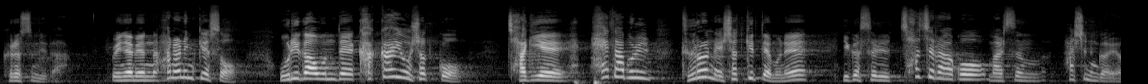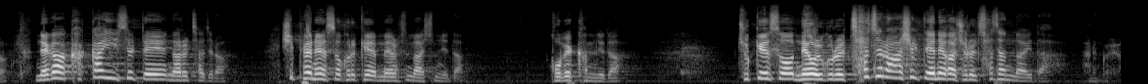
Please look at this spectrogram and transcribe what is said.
그렇습니다. 왜냐하면 하나님께서 우리 가운데 가까이 오셨고 자기의 해답을 드러내셨기 때문에 이것을 찾으라고 말씀하시는 거예요. 내가 가까이 있을 때 나를 찾으라. 시편에서 그렇게 말씀하십니다. 고백합니다. 주께서 내 얼굴을 찾으라 하실 때 내가 주를 찾았나이다 하는 거예요.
